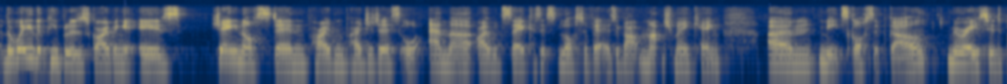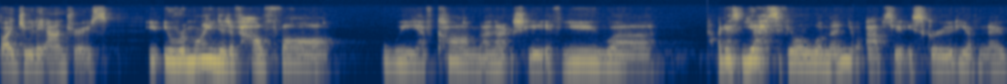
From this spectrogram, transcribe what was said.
The way that people are describing it is Jane Austen, Pride and Prejudice, or Emma, I would say, because it's a lot of it is about matchmaking, um, meets Gossip Girl, narrated by Julie Andrews you're reminded of how far we have come. And actually, if you were, I guess, yes, if you're a woman, you're absolutely screwed. You have no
